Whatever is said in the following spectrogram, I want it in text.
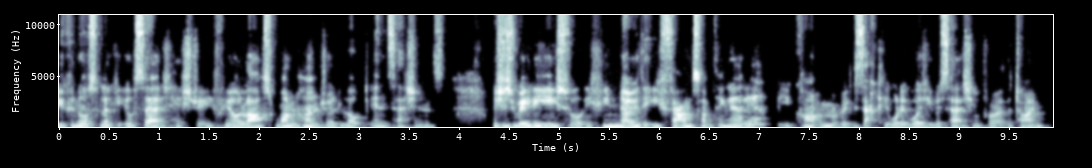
You can also look at your search history for your last 100 logged in sessions, which is really useful if you know that you found something earlier, but you can't remember exactly what it was you were searching for at the time.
